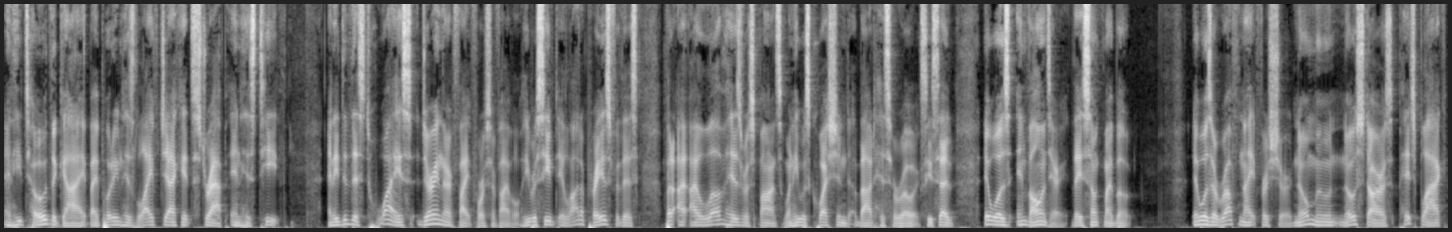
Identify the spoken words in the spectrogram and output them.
and he towed the guy by putting his life jacket strap in his teeth. And he did this twice during their fight for survival. He received a lot of praise for this, but I, I love his response when he was questioned about his heroics. He said, It was involuntary. They sunk my boat. It was a rough night for sure. No moon, no stars, pitch black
